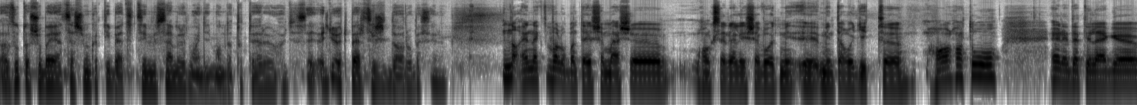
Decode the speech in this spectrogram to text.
az utolsó bejátszásunk a Tibet című szám előtt mondj egy mondatot erről, hogy ez egy- egy öt perces dalról beszélünk. Na, ennek valóban teljesen más ö, hangszerelése volt, mi- ö, mint ahogy itt ö, hallható. Eredetileg ö,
